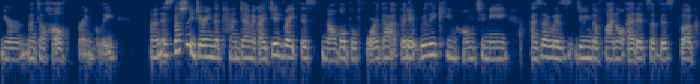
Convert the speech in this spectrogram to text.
your mental health frankly. And especially during the pandemic i did write this novel before that but it really came home to me as i was doing the final edits of this book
